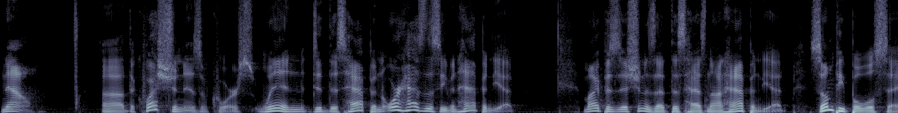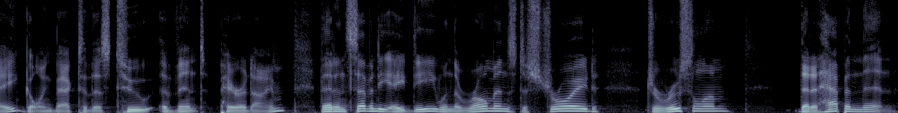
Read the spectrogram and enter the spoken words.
Now, uh, the question is, of course, when did this happen, or has this even happened yet? My position is that this has not happened yet. Some people will say, going back to this two event paradigm, that in 70 AD, when the Romans destroyed Jerusalem, that it happened then.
